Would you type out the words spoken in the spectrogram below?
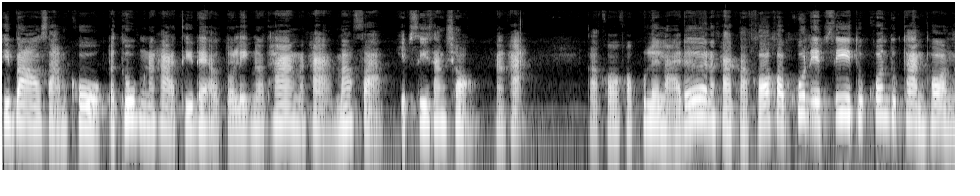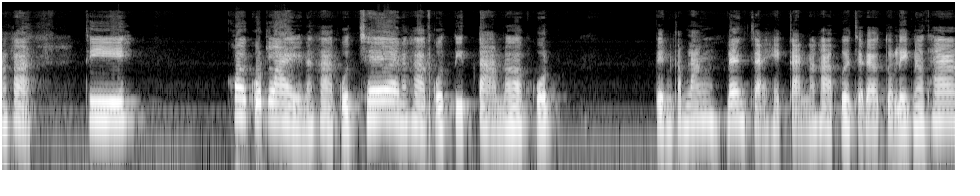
พี่บาวสามโคกประทุมนะคะ ที่ได้เอาตัวเลขแนวทางนะคะ มาฝาก FC ทั้งช่องนะคะก็ขอขอบคุณหลาย ๆ เด้อนะคะก็ขอขอบคุณ FC ทุกคนทุกท่านพร้อมนะคะ ที่คอยกดไลค์นะคะ กดแชร์นะคะ กดติดตามแล้วก็กด เป็นกำลังแรงใจให้กันนะคะ เพื่อจะได้ตัวเลขแนวทาง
